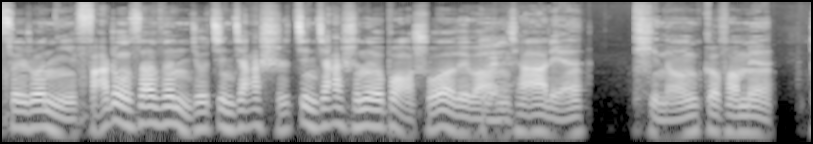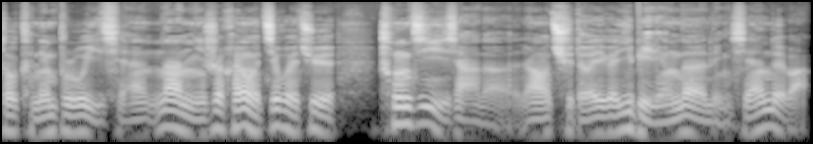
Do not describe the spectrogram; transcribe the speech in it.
所以说你罚中三分你就进加时，进加时那就不好说了，对吧？对你像阿联体能各方面都肯定不如以前，那你是很有机会去冲击一下的，然后取得一个一比零的领先，对吧？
